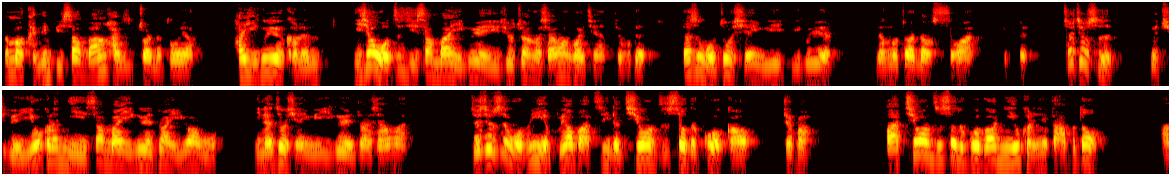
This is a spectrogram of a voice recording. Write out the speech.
那么肯定比上班还是赚的多呀。他一个月可能，你像我自己上班一个月也就赚个三万块钱，对不对？但是我做闲鱼一个月能够赚到十万，对不对？这就是一个区别。有可能你上班一个月赚一万五，你来做闲鱼一个月赚三万，这就是我们也不要把自己的期望值设得过高，对吧？把期望值设得过高，你有可能就达不到啊。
